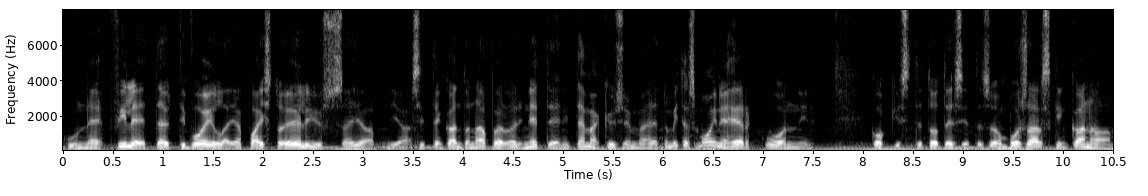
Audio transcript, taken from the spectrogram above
kun ne fileet täytti voilla ja paisto öljyssä ja, ja sitten kanto Napoleonin eteen, niin tämä kysymään, että no mitäs moinen herkku on, niin kokki sitten totesi, että se on Bosarskin kanaa.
